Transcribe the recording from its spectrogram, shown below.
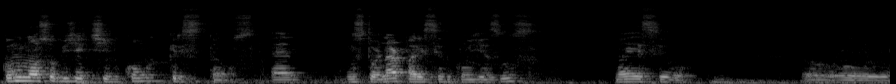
como nosso objetivo como cristãos é nos tornar parecido com Jesus, não é esse o, o,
